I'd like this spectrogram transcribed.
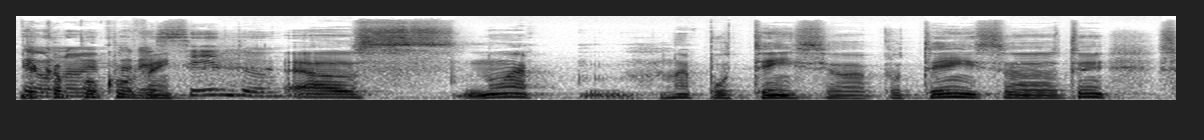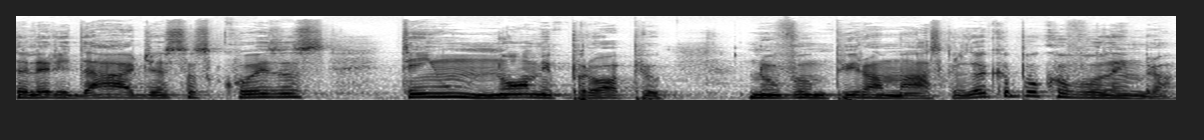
Tem Daqui um a pouco parecido? vem. É as, não é não é potência, potência, tem celeridade, essas coisas têm um nome próprio no Vampiro a Máscara. Daqui a pouco eu vou lembrar.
